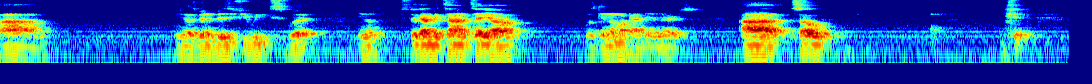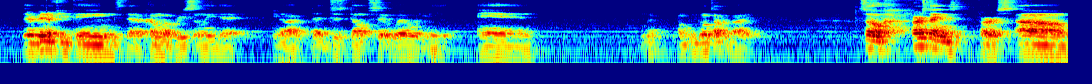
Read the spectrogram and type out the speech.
Um, you know, it's been a busy few weeks, but you know, still gotta make time to tell y'all what's getting on my goddamn nerves. Uh, so there have been a few things that have come up recently that you know that just don't sit well with me, and you know, we're gonna talk about it. So first things first, um,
